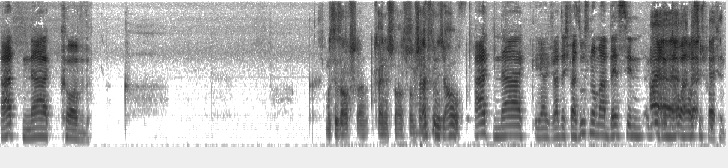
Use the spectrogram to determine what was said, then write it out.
Adnakov. Muss das aufschreiben. Keine Chance. Warum schreibst du nicht auf? Adnak. Ja, warte, ich versuche es nochmal ein bisschen Ah, äh, genauer äh, auszusprechen.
